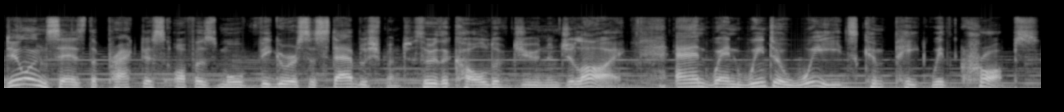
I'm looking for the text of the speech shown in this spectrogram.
Dylan says the practice offers more vigorous establishment through the cold of June and July, and when winter weeds compete with crops.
